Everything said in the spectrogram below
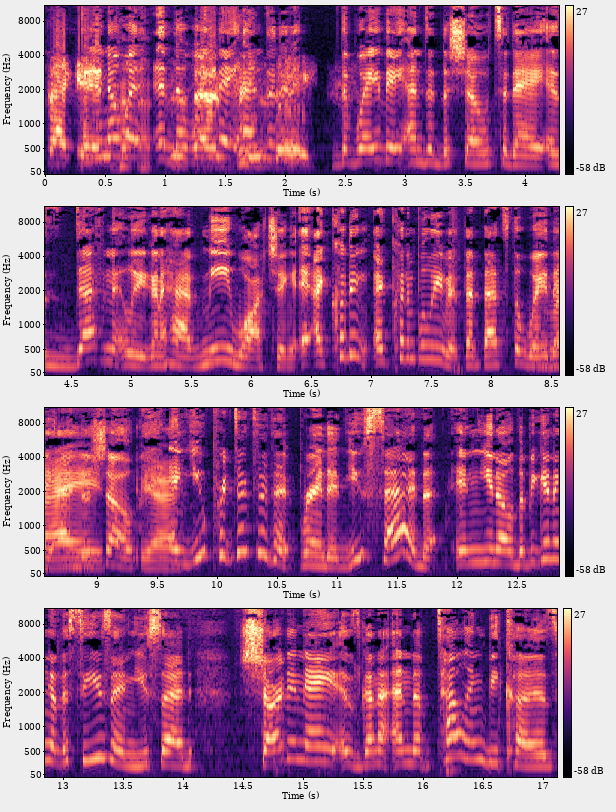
second. You know what? And the way they ended it, the way they ended the show today is definitely going to have me watching. I couldn't. I couldn't believe it that that's the way they end the show. Yeah. And you predicted it, Brandon. You said in you know the beginning of the season, you said Chardonnay is going to end up telling because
